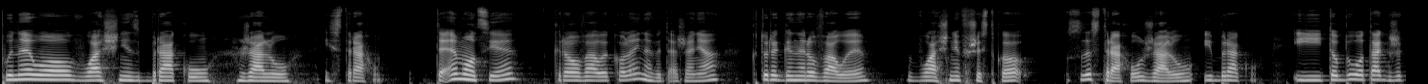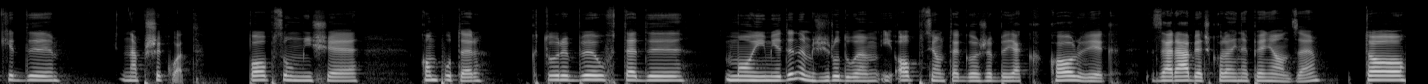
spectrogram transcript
płynęło właśnie z braku żalu i strachu. Te emocje kreowały kolejne wydarzenia, które generowały właśnie wszystko ze strachu, żalu i braku. I to było tak, że kiedy na przykład popsuł mi się komputer, który był wtedy moim jedynym źródłem i opcją tego, żeby jakkolwiek zarabiać kolejne pieniądze, to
